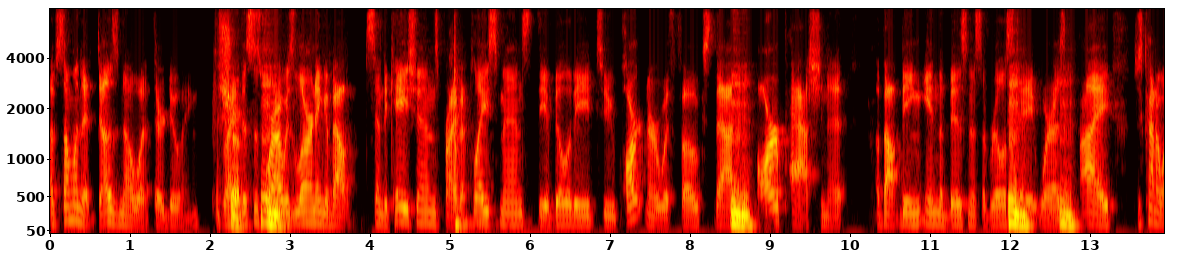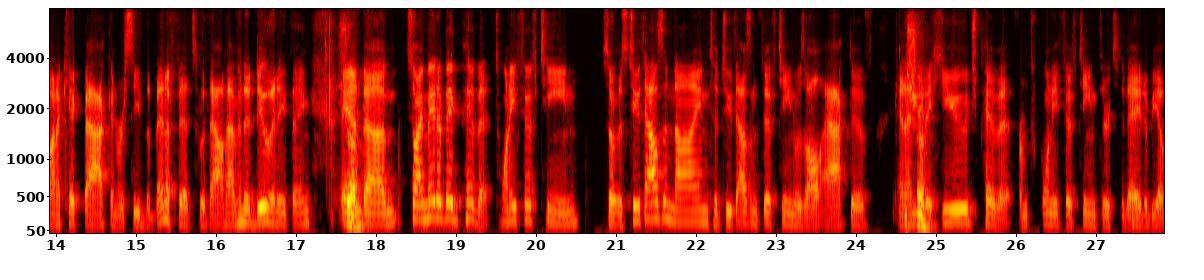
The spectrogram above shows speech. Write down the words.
of someone that does know what they're doing? Right. Sure. This is where mm-hmm. I was learning about syndications, private placements, the ability to partner with folks that mm-hmm. are passionate about being in the business of real hmm. estate, mm. whereas mm. I just kind of want to kick back and receive the benefits without having to do anything. Sure. And um, so I made a big pivot. 2015, so it was 2009 to 2015 was all active, and I sure. made a huge pivot from 2015 through today to be a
